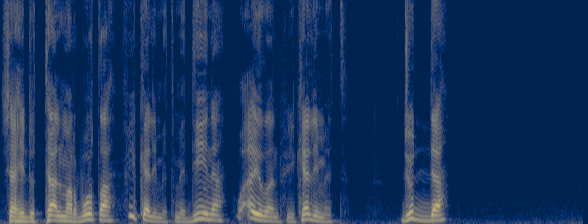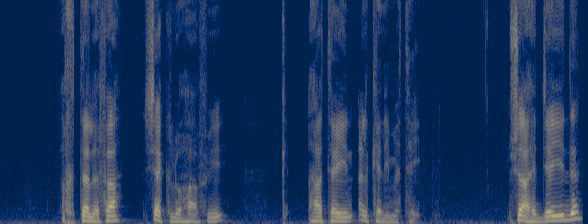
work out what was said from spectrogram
شاهدوا التاء المربوطة في كلمة مدينة وأيضا في كلمة جدة. اختلف شكلها في هاتين الكلمتين. شاهد جيدا.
